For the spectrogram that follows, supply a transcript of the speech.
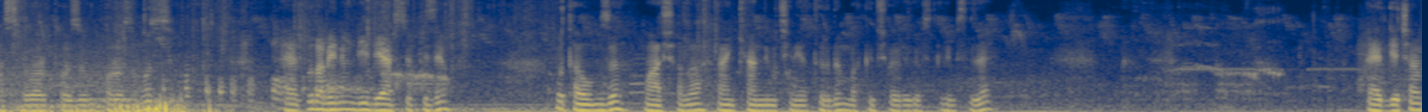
Astrolog horozum- horozumuz. Evet bu da benim bir diğer sürprizim. Bu tavuğumuzu maşallah ben kendim için yatırdım. Bakın şöyle göstereyim size. Evet geçen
